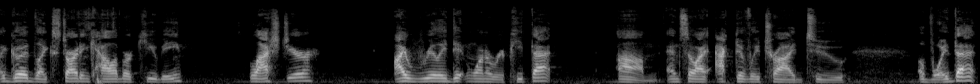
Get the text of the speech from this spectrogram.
a good like starting caliber QB, last year, I really didn't want to repeat that. Um, and so I actively tried to avoid that.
